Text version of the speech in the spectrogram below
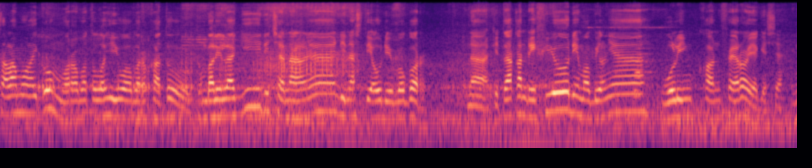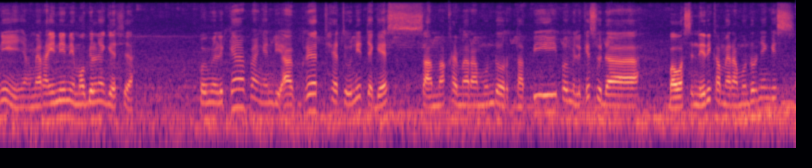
Assalamualaikum warahmatullahi wabarakatuh. Kembali lagi di channelnya Dinasti Audio Bogor. Nah kita akan review di mobilnya Wuling Convero ya guys ya. Ini yang merah ini nih mobilnya guys ya. Pemiliknya pengen di upgrade head unit ya guys Sama kamera mundur. Tapi pemiliknya sudah bawa sendiri kamera mundurnya guys.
